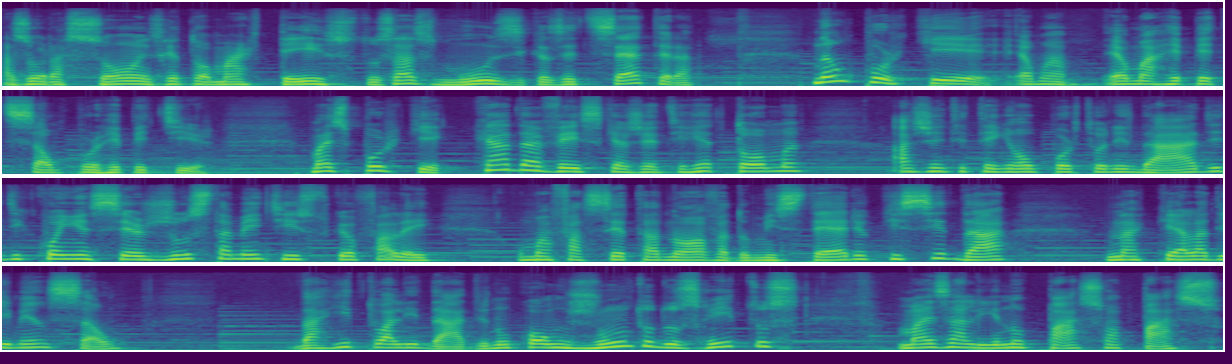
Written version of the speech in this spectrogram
as orações, retomar textos, as músicas, etc. Não porque é uma, é uma repetição por repetir, mas porque cada vez que a gente retoma, a gente tem a oportunidade de conhecer justamente isso que eu falei, uma faceta nova do mistério que se dá naquela dimensão. da ritualidade, no conjunto dos ritos, mas ali no passo a passo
